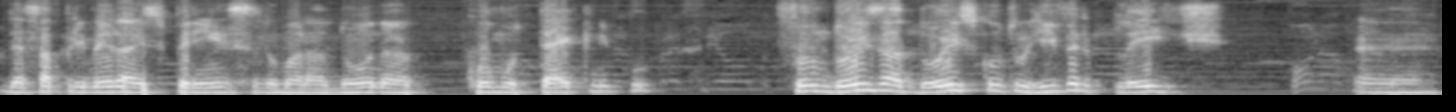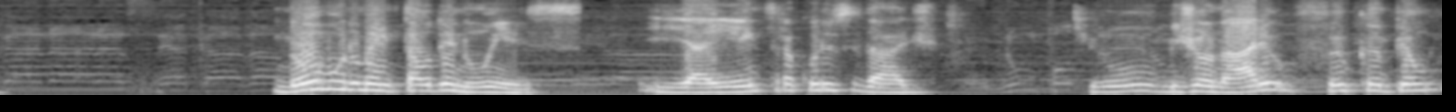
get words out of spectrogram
dessa primeira experiência do Maradona como técnico foi um 2 a 2 contra o River Plate é, no Monumental de Nunes. E aí entra a curiosidade que o Milionário foi o campeão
